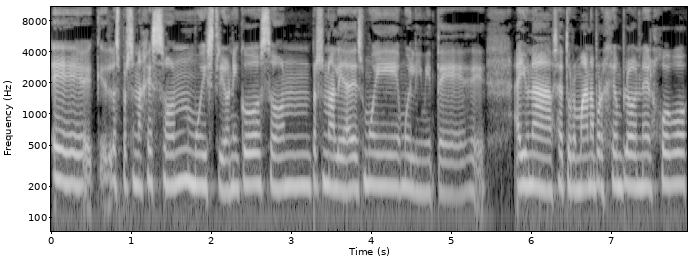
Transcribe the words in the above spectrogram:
Eh, los personajes son muy histriónicos, son personalidades muy, muy límite. Hay una, o sea, tu hermana, por ejemplo, en el juego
